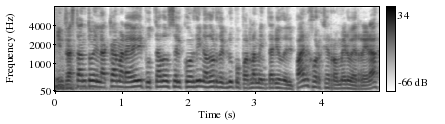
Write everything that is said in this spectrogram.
Mientras tanto, en la Cámara de Diputados, el coordinador del grupo parlamentario del PAN, Jorge Romero Herrera,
